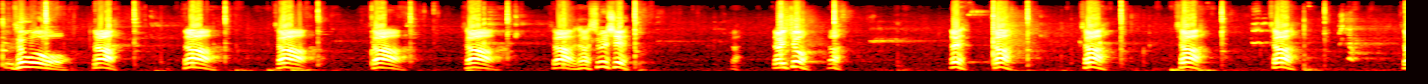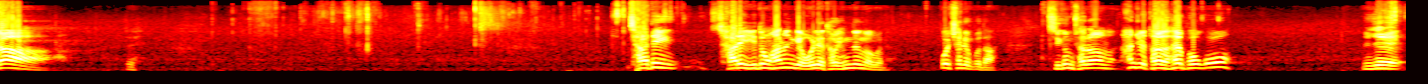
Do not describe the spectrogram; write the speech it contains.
들고 자, 자, 자, 자, 자, 자, 자, 스매시 자, 자 이쪽 자. 네, 자, 자, 자, 자, 자. 네. 자리, 자리 이동하는 게 원래 더 힘든 거거든. 볼 처리보다. 지금처럼 한 줄 더 해보고, 이제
